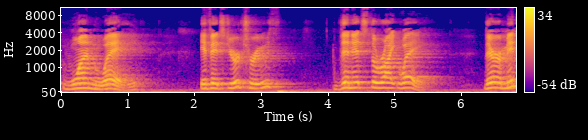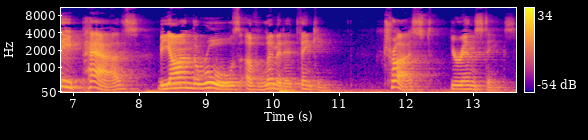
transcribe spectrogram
one way. If it's your truth, then it's the right way. There are many paths beyond the rules of limited thinking. Trust your instincts.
